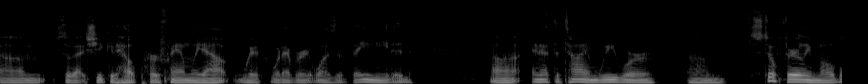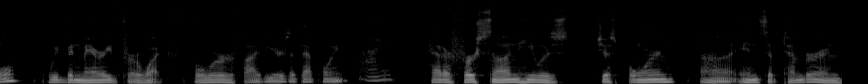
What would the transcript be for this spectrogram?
um, so that she could help her family out with whatever it was that they needed. Uh, and at the time, we were um, still fairly mobile. We'd been married for what, four or five years at that point? five. had our first son. He was just born uh, in September, and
